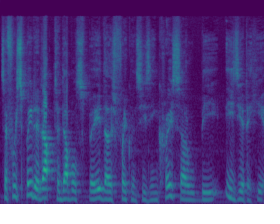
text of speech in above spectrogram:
So if we speed it up to double speed, those frequencies increase, so it'll be easier to hear.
